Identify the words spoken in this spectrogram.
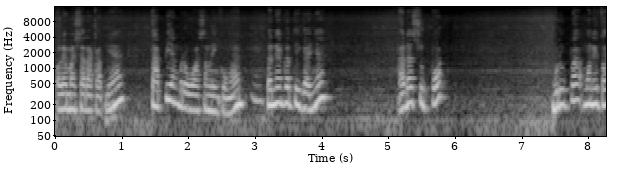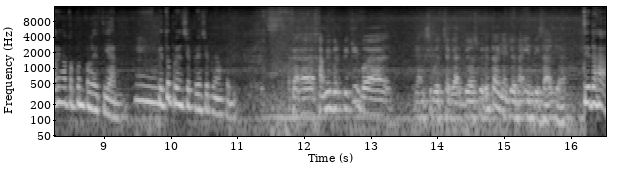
oleh masyarakatnya, tapi yang berwawasan lingkungan. Hmm. Dan yang ketiganya ada support berupa monitoring ataupun penelitian. Hmm. Itu prinsip-prinsip yang tadi. Ka- Kami berpikir bahwa yang disebut cagar biosfer itu hanya zona inti saja. Tidak,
